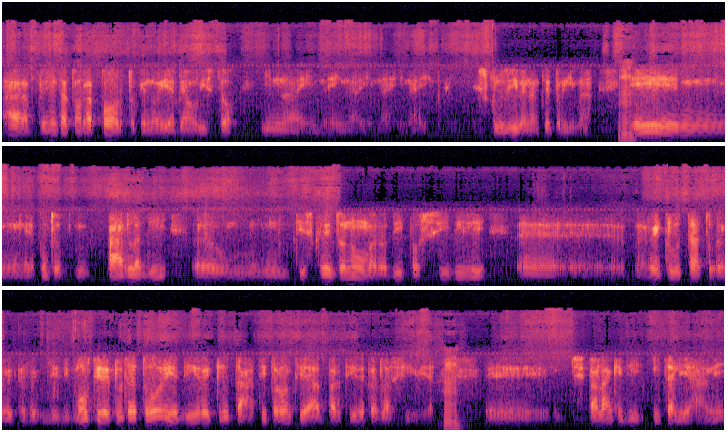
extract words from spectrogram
ha presentato un rapporto che noi abbiamo visto in, in, in, in esclusiva in anteprima mm. e mh, mm, appunto parla di eh, un discreto numero di possibili eh, reclutatori, di, di, molti reclutatori e di reclutati pronti a partire per la Siria. Mm. Eh, si parla anche di italiani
